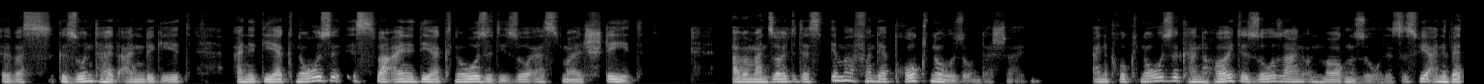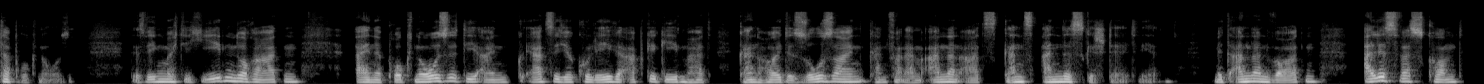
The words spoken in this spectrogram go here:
äh, was Gesundheit anbegeht, eine Diagnose ist zwar eine Diagnose, die so erstmal steht, aber man sollte das immer von der Prognose unterscheiden. Eine Prognose kann heute so sein und morgen so. Das ist wie eine Wetterprognose. Deswegen möchte ich jedem nur raten, eine Prognose, die ein ärztlicher Kollege abgegeben hat, kann heute so sein, kann von einem anderen Arzt ganz anders gestellt werden. Mit anderen Worten, alles, was kommt,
